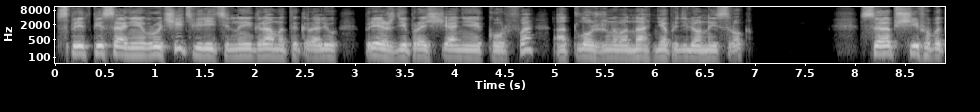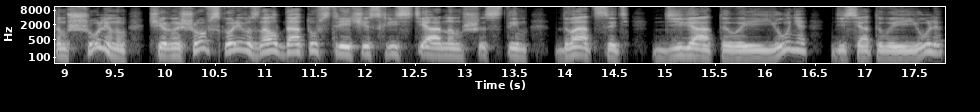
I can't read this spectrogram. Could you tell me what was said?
с предписанием вручить верительные грамоты королю прежде прощания Корфа, отложенного на неопределенный срок. Сообщив об этом Шулину, Чернышов вскоре узнал дату встречи с христианом шестым 29 июня 10 июля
